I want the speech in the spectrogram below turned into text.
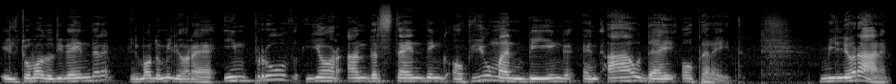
il tuo modo di vendere, il modo migliore è improve your understanding of human being and how they operate. Migliorare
